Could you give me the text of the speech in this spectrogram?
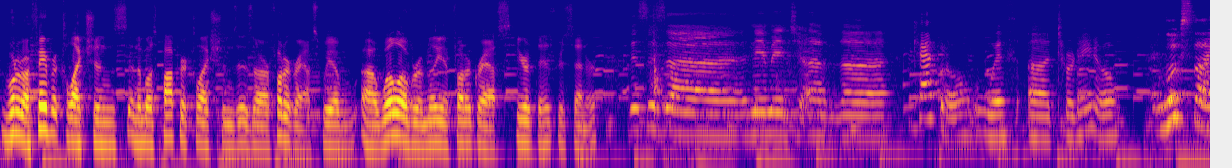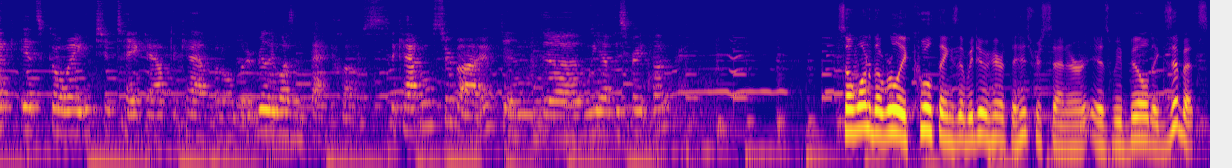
One of our favorite collections and the most popular collections is our photographs. We have uh, well over a million photographs here at the History Center. This is uh, an image of the Capitol with a tornado. It looks like it's going to take out the Capitol, but it really wasn't that close. The Capitol survived, and uh, we have this great photograph. So one of the really cool things that we do here at the History Center is we build exhibits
